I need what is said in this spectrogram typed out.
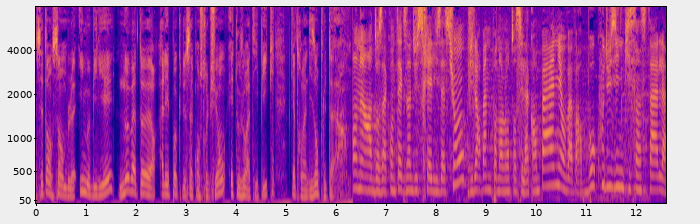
cet ensemble immobilier, novateur à l'époque de sa construction et toujours atypique 90 ans plus tard. On est dans un contexte d'industrialisation. Villeurbanne pendant longtemps c'est la campagne. On va avoir beaucoup d'usines qui s'installent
